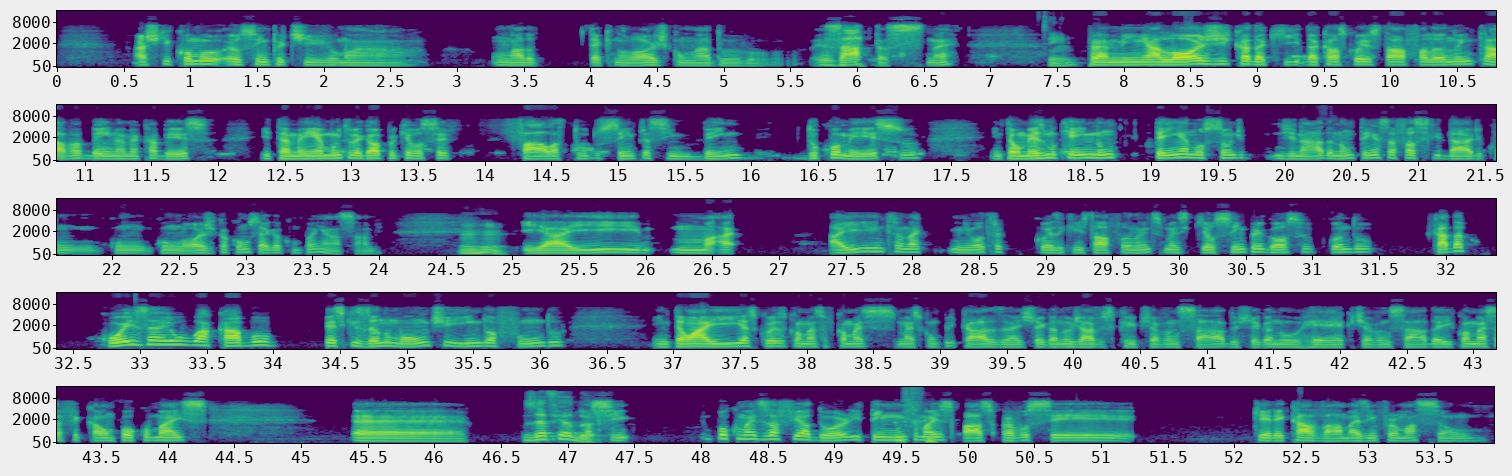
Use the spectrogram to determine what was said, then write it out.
acho que como eu sempre tive uma um lado tecnológico, um lado exatas, né? Sim. Para mim, a lógica daqui, daquelas coisas que estava falando entrava bem na minha cabeça. E também é muito legal porque você fala tudo sempre assim, bem do começo. Então, mesmo quem não tem a noção de, de nada, não tem essa facilidade com, com, com lógica, consegue acompanhar, sabe? Uhum. E aí, aí entra na, em outra coisa que a gente estava falando antes, mas que eu sempre gosto quando cada coisa eu acabo pesquisando um monte e indo a fundo. Então aí as coisas começam a ficar mais, mais complicadas, né? Chega no JavaScript avançado, chega no React avançado, aí começa a ficar um pouco mais. É, desafiador. Assim, um pouco mais desafiador e tem muito mais espaço para você querer cavar mais informação.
